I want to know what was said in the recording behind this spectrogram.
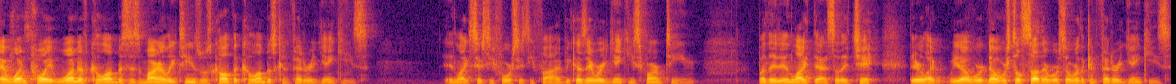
At one point, one of Columbus's minor league teams was called the Columbus Confederate Yankees in like 64, 65 because they were a Yankees farm team. But they didn't like that, so they changed. They were like, you know, we're no, we're still Southern, we're so we're the Confederate Yankees.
